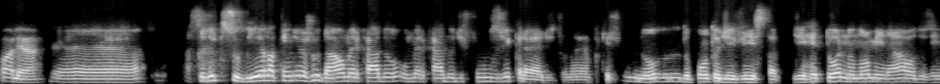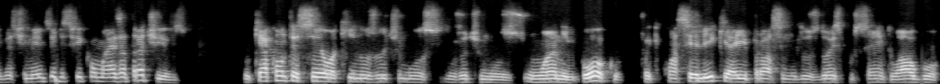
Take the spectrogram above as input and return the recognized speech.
Olha, é, a Selic subir, ela tende a ajudar o mercado, o mercado de fundos de crédito, né? Porque no, do ponto de vista de retorno nominal dos investimentos, eles ficam mais atrativos. O que aconteceu aqui nos últimos, nos últimos um ano e pouco foi que com a Selic aí próximo dos 2%, algo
